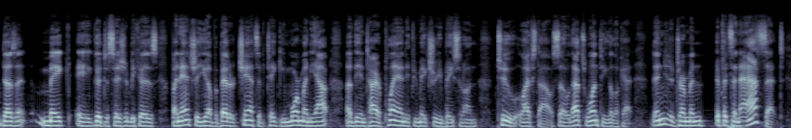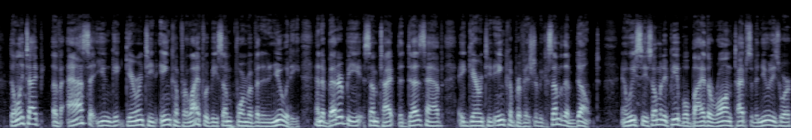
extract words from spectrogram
doesn't make a good decision because financially you have a better chance of taking more money out of the entire plan if you make sure you base it on two lifestyles. So that's one thing to look at. Then you determine if it's an asset The only type of asset you can get guaranteed income for life would be some form of an annuity. And it better be some type that does have a guaranteed income provision because some of them don't. And we see so many people buy the wrong types of annuities where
